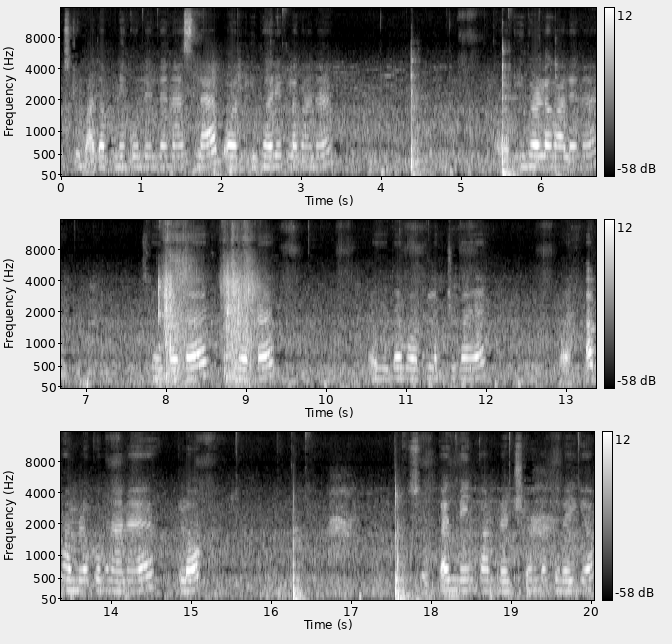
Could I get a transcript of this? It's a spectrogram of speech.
उसके बाद अपने को ले लेना है स्लैब और इधर एक लगाना है। और इधर लगा लेना है। वाटर वाटर और इधर वाटर लग चुका है। और अब हम लोग को बनाना है क्लॉक मेन काम रेड स्टोन का तो रह गया।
